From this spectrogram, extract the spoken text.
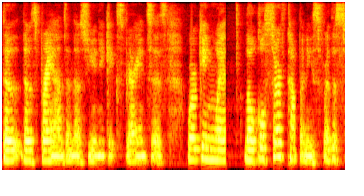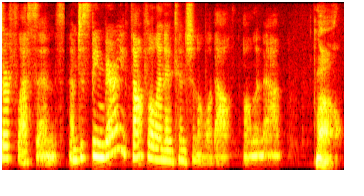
the, those brands and those unique experiences, working with local surf companies for the surf lessons. I'm just being very thoughtful and intentional about all of that. Wow.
